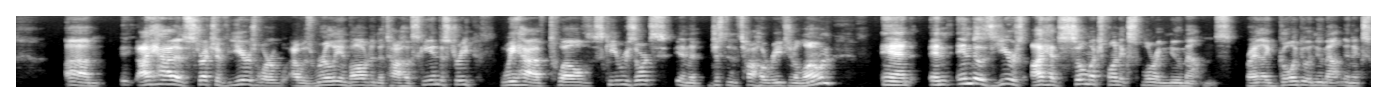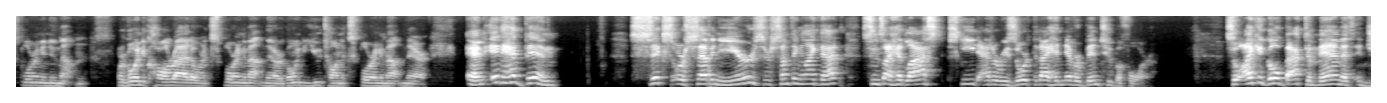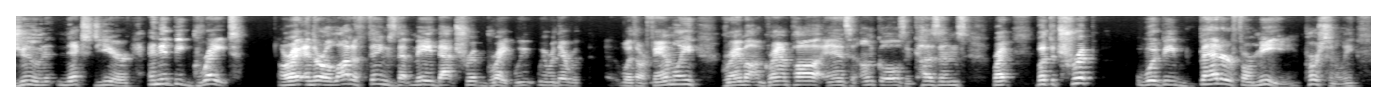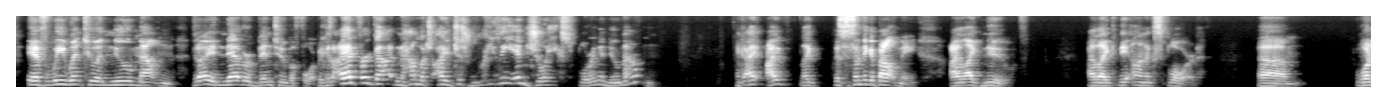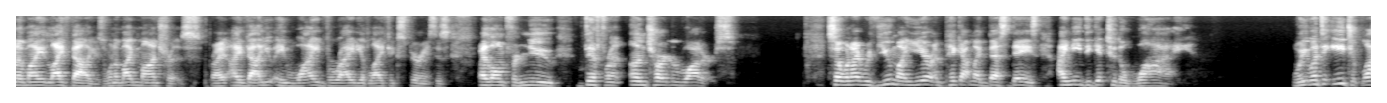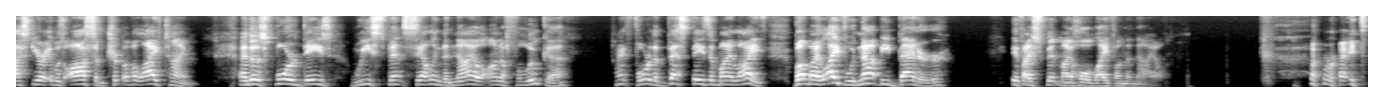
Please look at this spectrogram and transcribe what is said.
um, I had a stretch of years where I was really involved in the Tahoe ski industry. We have 12 ski resorts in the just in the Tahoe region alone. And and in those years, I had so much fun exploring new mountains, right? Like going to a new mountain and exploring a new mountain, or going to Colorado and exploring a mountain there, or going to Utah and exploring a mountain there. And it had been six or seven years or something like that since I had last skied at a resort that I had never been to before. So I could go back to Mammoth in June next year and it'd be great. All right. And there are a lot of things that made that trip great. We we were there with with our family, grandma and grandpa, aunts and uncles and cousins, right? But the trip would be better for me personally if we went to a new mountain that I had never been to before because I had forgotten how much I just really enjoy exploring a new mountain. Like I I like this is something about me. I like new. I like the unexplored. Um, one of my life values, one of my mantras, right? I value a wide variety of life experiences. I long for new, different, uncharted waters. So when I review my year and pick out my best days, I need to get to the why. We went to Egypt last year. It was awesome, trip of a lifetime. And those four days we spent sailing the Nile on a felucca, right, for the best days of my life. But my life would not be better if I spent my whole life on the Nile. right?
